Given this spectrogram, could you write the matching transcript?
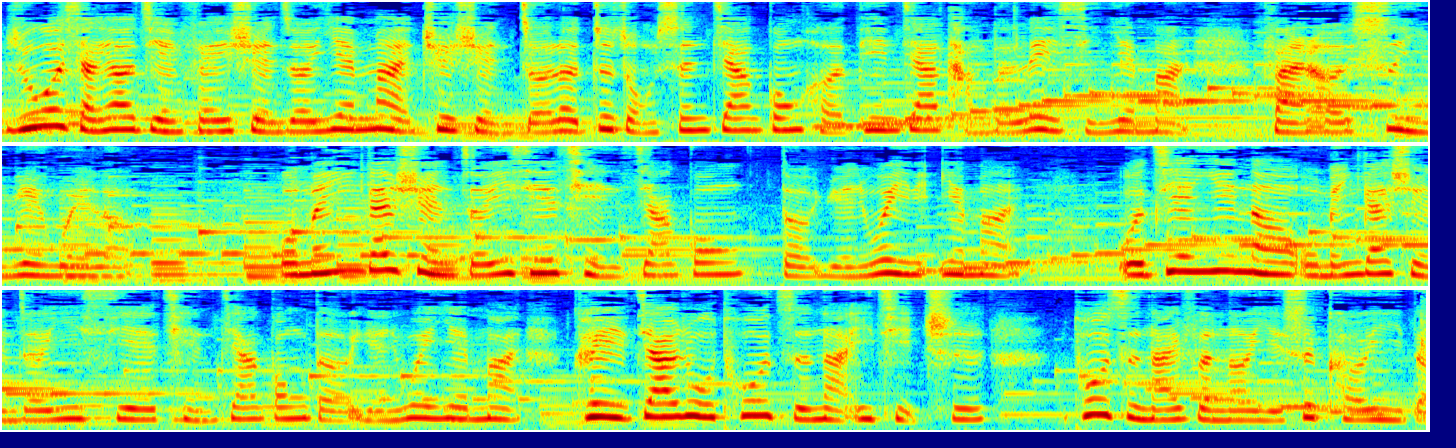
如果想要减肥，选择燕麦却选择了这种深加工和添加糖的类型燕麦，反而事与愿违了。我们应该选择一些浅加工的原味燕麦。我建议呢，我们应该选择一些浅加工的原味燕麦，可以加入脱脂奶一起吃，脱脂奶粉呢也是可以的。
